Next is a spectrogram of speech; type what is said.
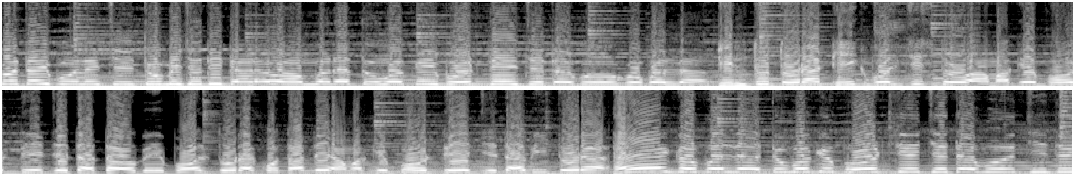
কথাই বলেছে, তুমি যদি দাঁড়াও, আমরা তোমাকেই ভোট দিয়ে জেতাবো গোপাল দা কিন্তু তোরা ঠিক বলছিস তো, আমাকে ভোট দিয়ে জেতাতে হবে, বল তোরা কোথাতে আমাকে ভোট দিয়ে জেতাবি তোরা? হ্যাঁ গোপাল দা তোমাকে ভোট দিয়ে যদি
